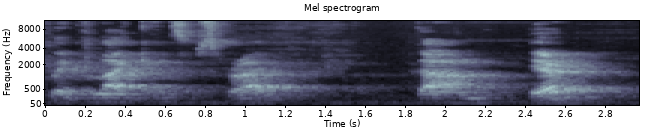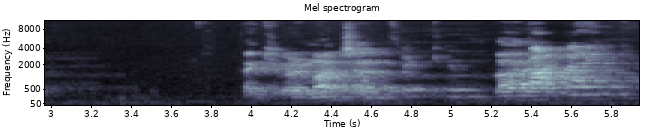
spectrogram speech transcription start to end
click like and subscribe down here. Thank you very much and Thank you. bye. Bye.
